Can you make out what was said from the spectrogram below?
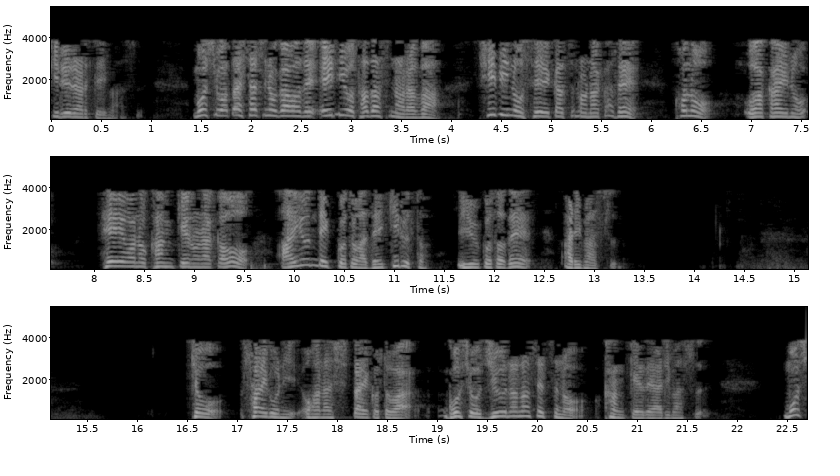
き入れられています。もし私たちの側で襟を正すならば、日々の生活の中で、この和解の平和の関係の中を歩んでいくことができるということであります。今日最後にお話ししたいことは5章17節の関係であります。もし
